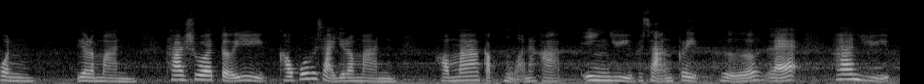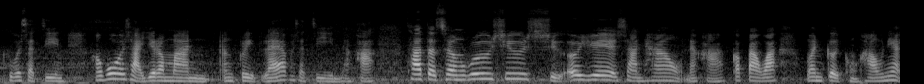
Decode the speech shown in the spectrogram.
คนเยอรมันทาชัวเต๋อหยี่เขาพูดภาษาเยอรมันเขามากับหัวนะคะ อิงหยี่ภาษาอังกฤษเหอและ ฮันหยีคือภาษาจีน เขาพูดภาษาเยอรมัน อังกฤษและภาษาจีนนะคะทาเตอเชิงรื่อชื่อสือเอเย่ซานเฮานะคะ ก็แปลว่าวันเกิดของเขาเนี่ย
